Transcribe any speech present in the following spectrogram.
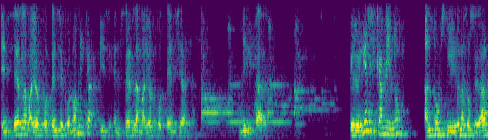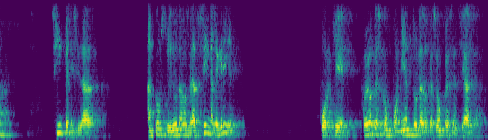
en ser la mayor potencia económica y en ser la mayor potencia militar. Pero en ese camino han construido una sociedad sin felicidad, han construido una sociedad sin alegría, porque fueron descomponiendo la educación presencial,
